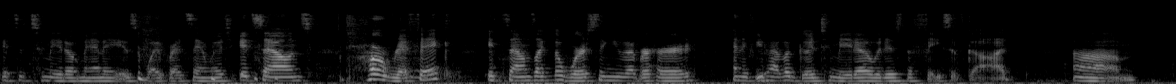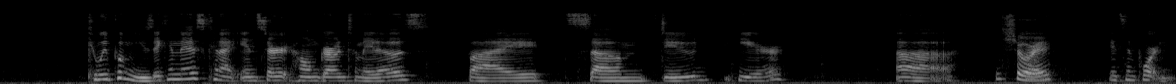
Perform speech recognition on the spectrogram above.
It's a tomato mayonnaise white bread sandwich. It sounds horrific. It sounds like the worst thing you've ever heard. And if you have a good tomato, it is the face of God. Um, can we put music in this? Can I insert Homegrown Tomatoes by some dude here? Uh, Sure. Right. it's important.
